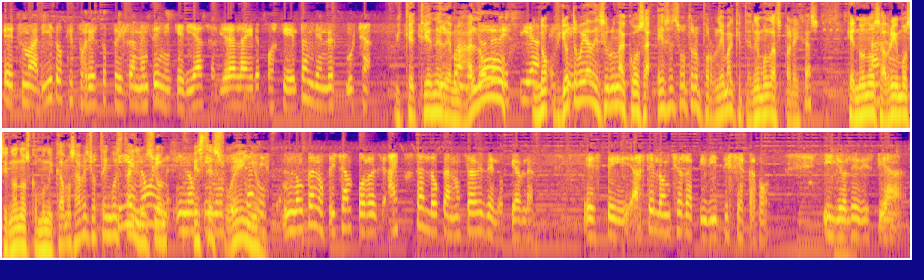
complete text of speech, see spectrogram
ex marido, que por eso precisamente ni quería salir al aire porque él también lo escucha. ¿Y qué tiene Y de malo? yo decía, no, este- yo te voy a decir una cosa, ese es otro problema que tenemos las parejas, que no nos Ajá. abrimos y no nos comunicamos. Sabes, yo tengo esta Sí, no, ilusión, y- y nos- este nos sueño. echan nunca nos echan por decir, ay, tú estás loca, no sabes de lo que hablas. Este, hace lonche rapidito y se acabó. Y yo le decía,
